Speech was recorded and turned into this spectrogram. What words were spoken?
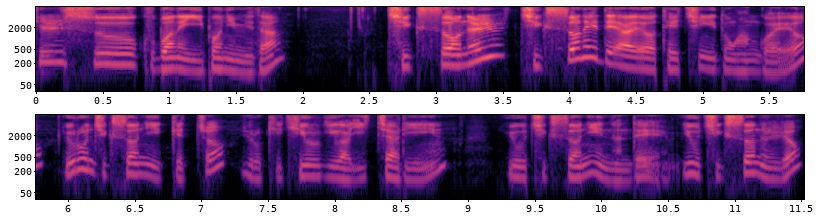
필수 9번의 2번입니다. 직선을 직선에 대하여 대칭 이동한 거예요. 이런 직선이 있겠죠? 이렇게 기울기가 2짜리인 요 직선이 있는데 요 직선을요.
